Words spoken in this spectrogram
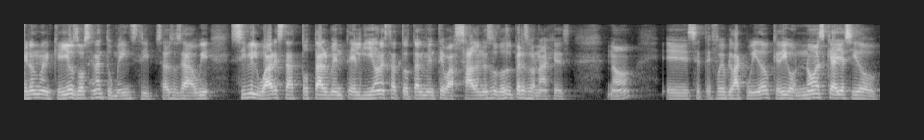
Iron Man, que ellos dos eran tu mainstream, ¿sabes? O sea, Civil War está totalmente, el guion está totalmente basado en esos dos personajes, ¿no? Eh, se te fue Black Widow, que digo, no es que haya sido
